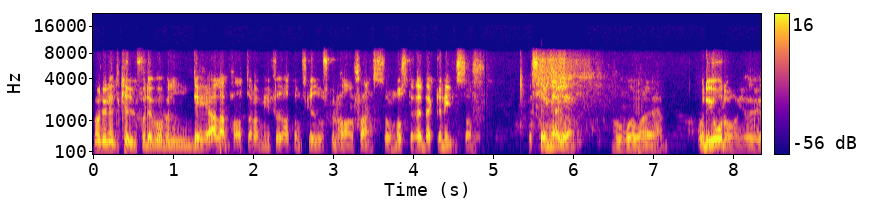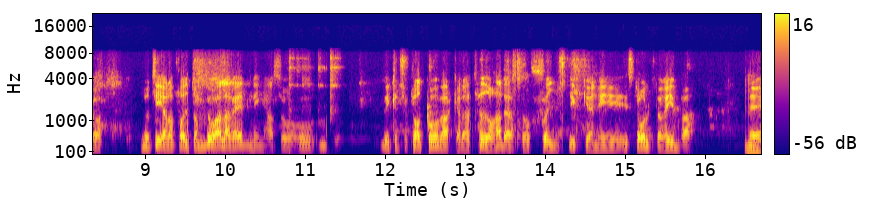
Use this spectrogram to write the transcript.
var det lite kul för det var väl det alla pratade om inför att om Skuru skulle ha en chans så måste Rebecka Nilsson stänga igen. Och, mm. och det gjorde hon ju. Jag noterade förutom då alla räddningar så och, vilket såklart påverkade att Hör hade alltså sju stycken i, i stolpe ribba. Mm. Eh,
